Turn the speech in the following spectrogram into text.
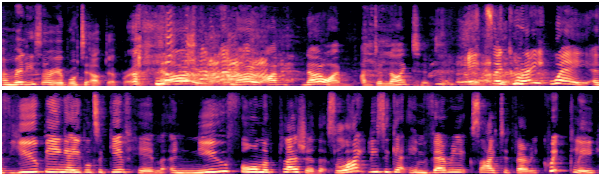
I'm really sorry I brought it up, Deborah. No, no, I'm no, I'm I'm delighted. It's a great way of you being able to give him a new form of pleasure that's likely to get him very excited very quickly,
